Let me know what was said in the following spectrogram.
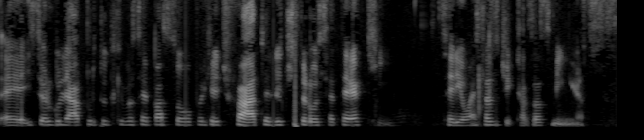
é, e se orgulhar por tudo que você passou, porque de fato ele te trouxe até aqui. Seriam essas dicas as minhas.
